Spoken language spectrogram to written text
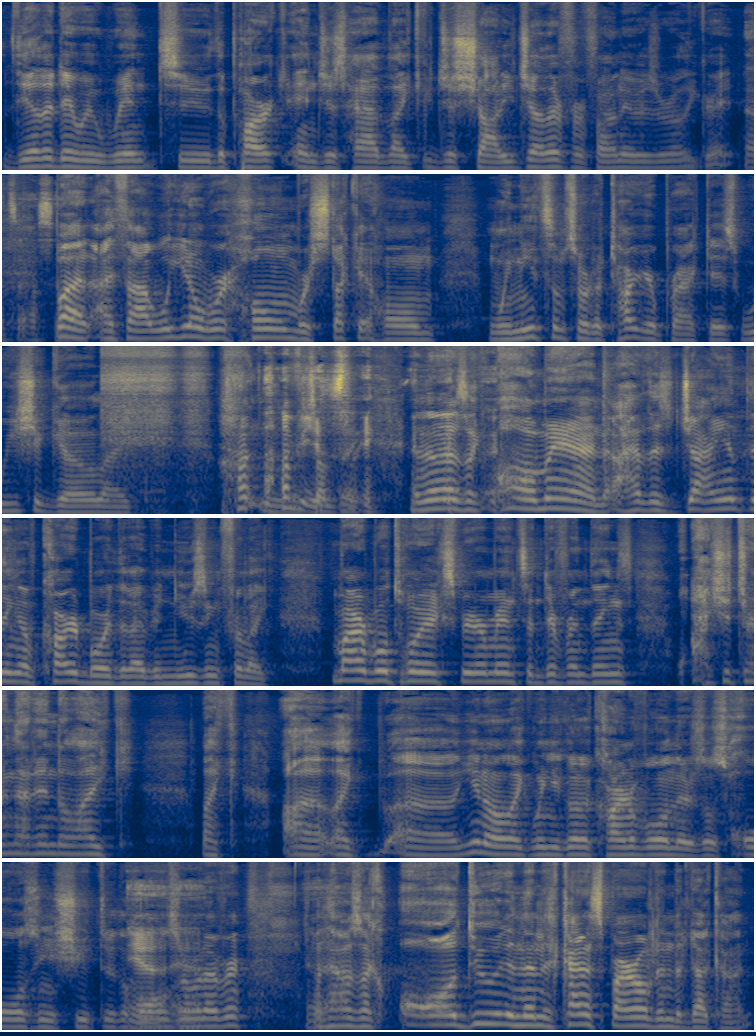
the other day we went to the park and just had like just shot each other for fun. It was really great. That's awesome. But I thought, well, you know, we're home, we're stuck at home. We need some sort of target practice. We should go like hunting or something. And then I was like, oh man, I have this giant thing of cardboard that I've been using for like marble toy experiments and different things. I should turn that into like like uh like uh you know like when you go to carnival and there's those holes and you shoot through the Yeah, holes or yeah. whatever and I was like oh dude and then it kind of spiraled into duck hunt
